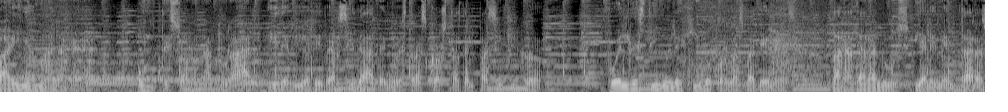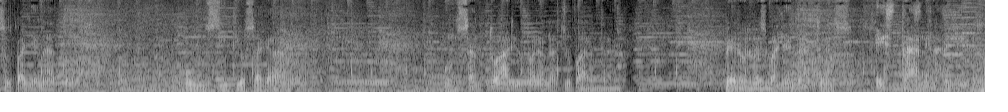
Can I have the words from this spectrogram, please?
Bahía Málaga, un tesoro natural y de biodiversidad en nuestras costas del Pacífico, fue el destino elegido por las ballenas para dar a luz y alimentar a sus ballenatos. Un sitio sagrado, un santuario para la yubarta. Pero los vallenatos están en peligro.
